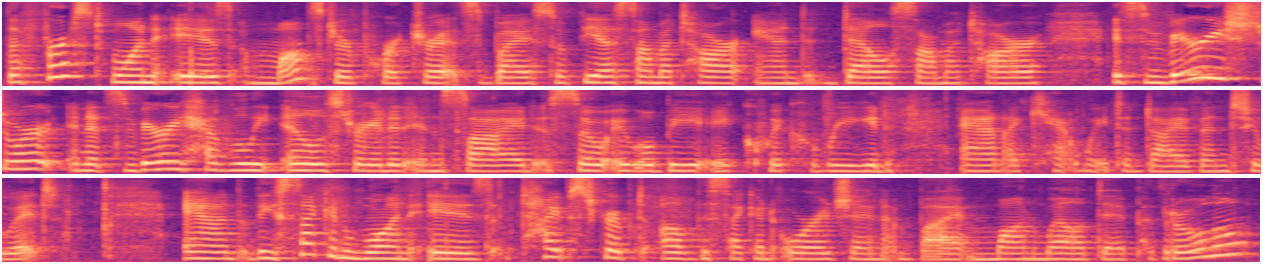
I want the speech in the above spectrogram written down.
The first one is Monster Portraits by Sofia Samatar and Del Samatar. It's very short and it's very heavily illustrated inside, so it will be a quick read and I can't wait to dive into it. And the second one is Typescript of the Second Origin by Manuel de Pedrolo.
